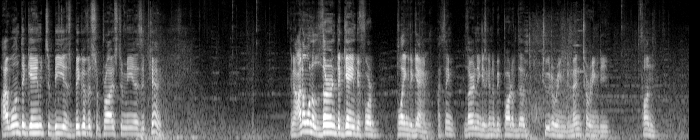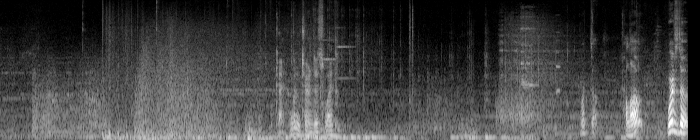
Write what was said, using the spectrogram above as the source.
I want the game to be as big of a surprise to me as it can. You know, I don't want to learn the game before playing the game. I think learning is gonna be part of the tutoring, the mentoring, the fun. Okay, I'm gonna turn this way. What the? Hello? Where's the...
